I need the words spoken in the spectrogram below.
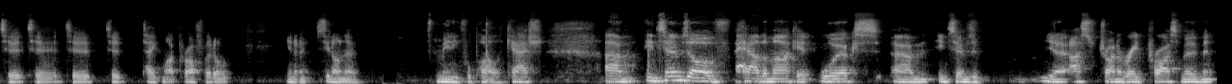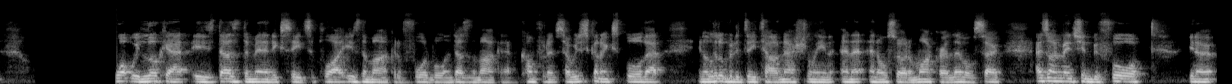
to, to, to, to take my profit or, you know, sit on a meaningful pile of cash. Um, in terms of how the market works, um, in terms of you know us trying to read price movement, what we look at is does demand exceed supply? Is the market affordable, and does the market have confidence? So we're just going to explore that in a little bit of detail nationally and, and, and also at a micro level. So as I mentioned before, you know,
